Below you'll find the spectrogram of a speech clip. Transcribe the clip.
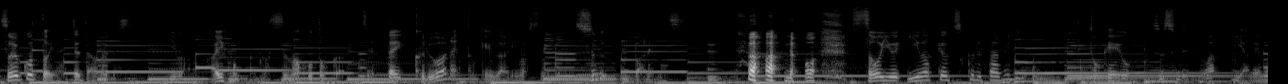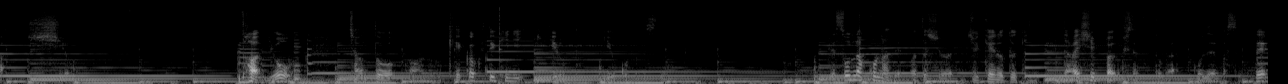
そういうことをやっちゃダメです。今 iPhone とかスマホとか絶対狂わない時計がありますのですぐバレます。あのそういう言い訳を作るために時計を進めるのはやめましょう。まあ要はちゃんとあの計画的に生きろということですね。そんなこんなで私は受験の時に大失敗をしたことがございますので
